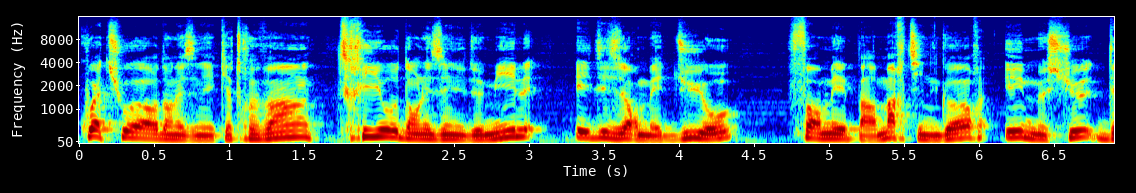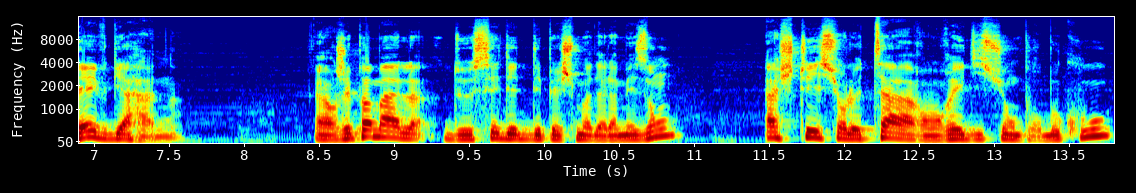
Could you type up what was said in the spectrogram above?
quatuor dans les années 80, trio dans les années 2000 et désormais duo, formé par Martin Gore et Monsieur Dave Gahan. Alors j'ai pas mal de CD de Dépêche Mode à la maison, achetés sur le tard en réédition pour beaucoup,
